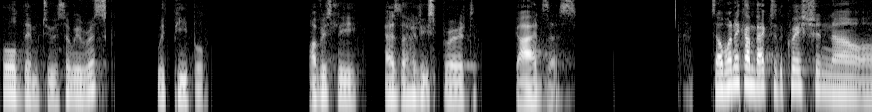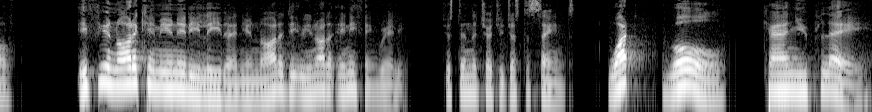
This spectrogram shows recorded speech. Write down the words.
called them to. So we risk with people. Obviously, as the Holy Spirit guides us. So I want to come back to the question now of if you're not a community leader and you're not, a, you're not anything really, just in the church, you're just a saint, what role can you play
